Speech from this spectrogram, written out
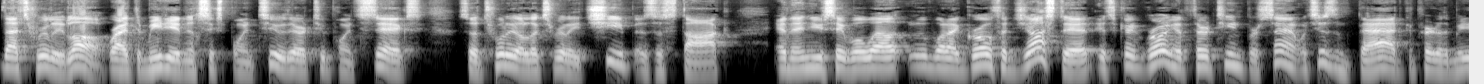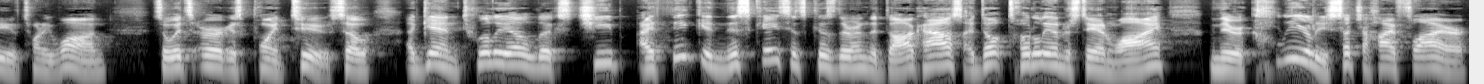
that's really low, right? The median is 6.2, they're 2.6. So Twilio looks really cheap as a stock. And then you say, well, well, when I growth adjust it, it's growing at 13%, which isn't bad compared to the median of 21. So its ERG is 0.2. So again, Twilio looks cheap. I think in this case, it's because they're in the doghouse. I don't totally understand why. I mean, they were clearly such a high flyer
